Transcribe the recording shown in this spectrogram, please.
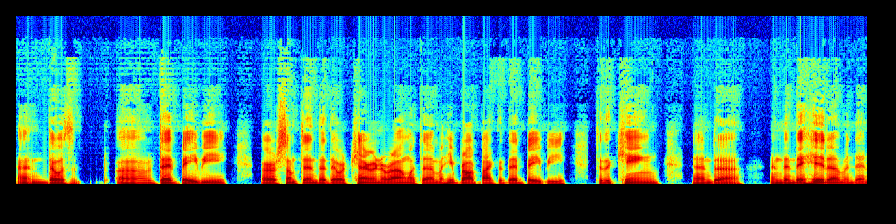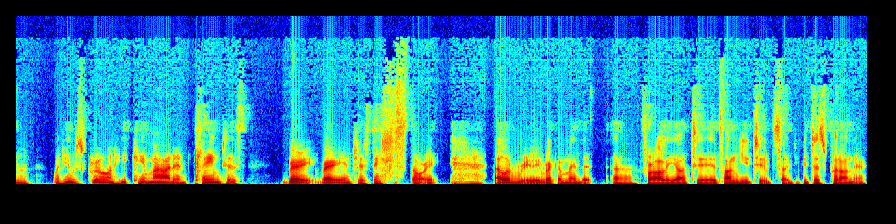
and there was a, a dead baby or something that they were carrying around with them, and he brought back the dead baby to the king, and uh, and then they hid him, and then when he was grown, he came out and claimed his very very interesting story. I would really recommend it uh, for all of y'all to. It's on YouTube, so you could just put on there.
